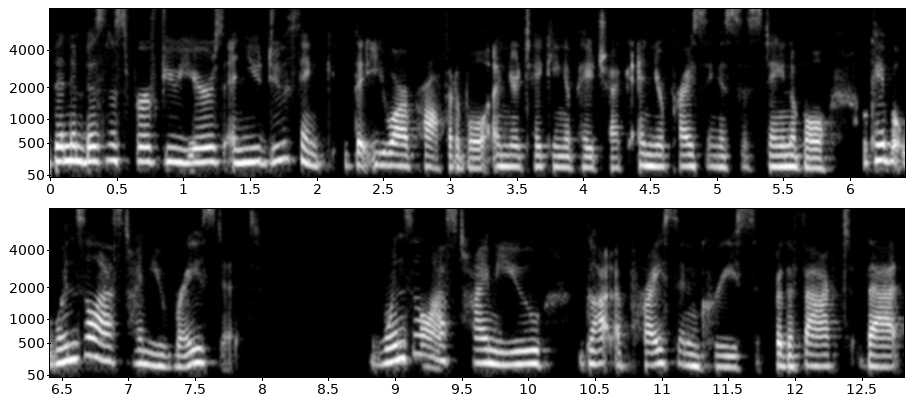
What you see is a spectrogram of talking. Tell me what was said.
been in business for a few years and you do think that you are profitable and you're taking a paycheck and your pricing is sustainable, okay, but when's the last time you raised it? When's the last time you got a price increase for the fact that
